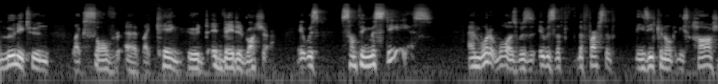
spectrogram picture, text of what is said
Looney Tune like sovereign, uh, like king who'd invaded Russia. It was something mysterious, and what it was was it was the the first of these economic these harsh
